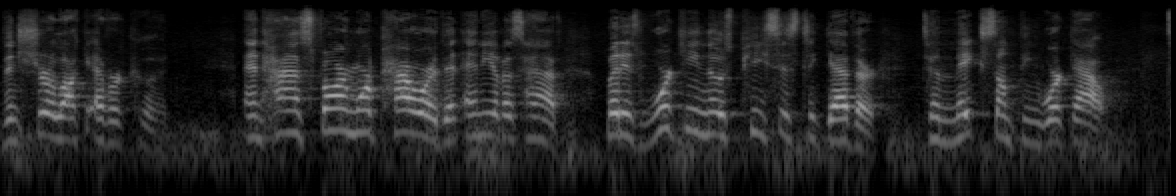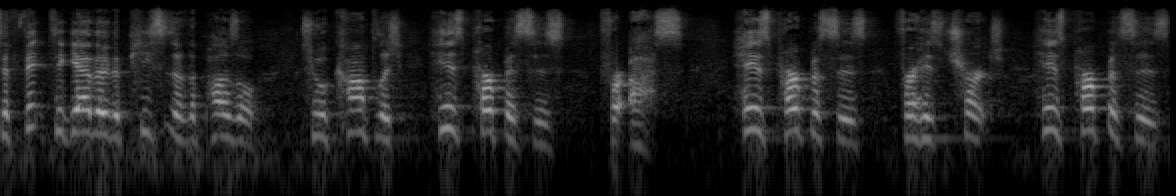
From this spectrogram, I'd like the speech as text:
than Sherlock ever could and has far more power than any of us have, but is working those pieces together to make something work out, to fit together the pieces of the puzzle to accomplish his purposes for us, his purposes for his church, his purposes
